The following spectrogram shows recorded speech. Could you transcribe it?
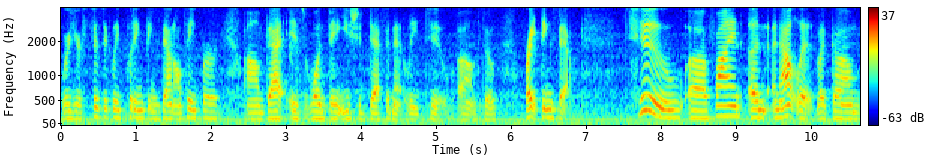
where you're physically putting things down on paper, um, that is one thing you should definitely do. Um, so write things down. Two, uh, find an, an outlet. Like um,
